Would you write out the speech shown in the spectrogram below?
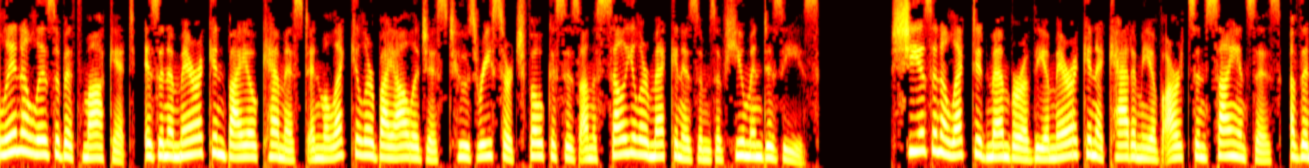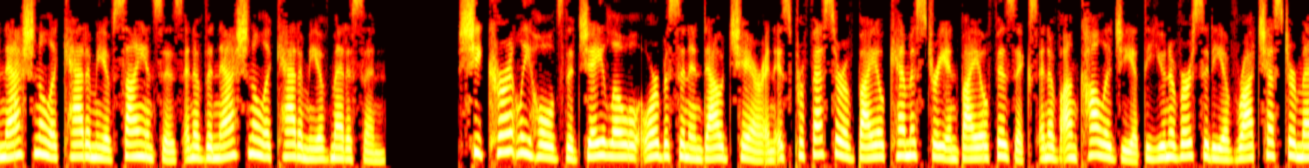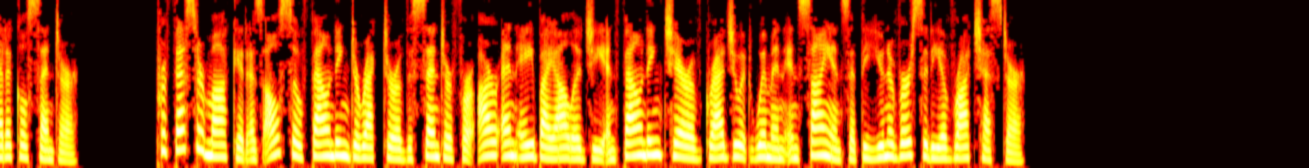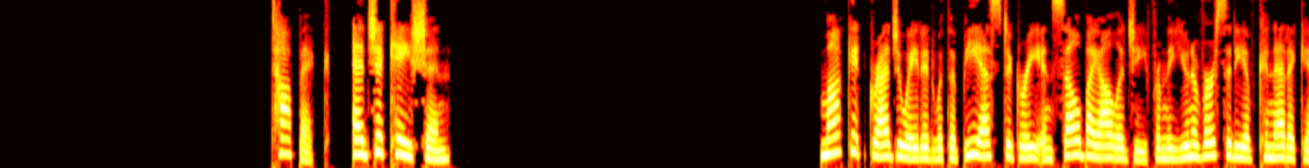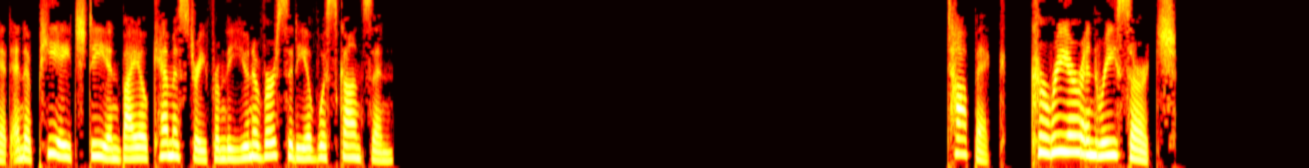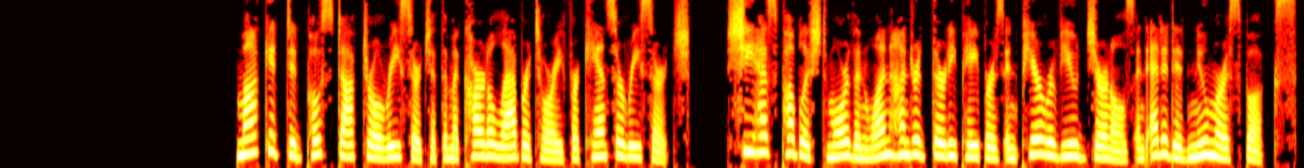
Lynne Elizabeth Maquat, is an American biochemist and molecular biologist whose research focuses on the cellular mechanisms of human disease. She is an elected member of the American Academy of Arts and Sciences, of the National Academy of Sciences and of the National Academy of Medicine. She currently holds the J. Lowell Orbison Endowed Chair and is Professor of Biochemistry and Biophysics and of Oncology at the University of Rochester Medical Center. Professor Maquat is also founding director of the Center for RNA Biology and founding chair of Graduate Women in Science at the University of Rochester. Topic: Education. Maquat graduated with a B.S. degree in cell biology from the University of Connecticut and a Ph.D. in biochemistry from the University of Wisconsin. Topic: Career and research. Maquat did postdoctoral research at the McArdle Laboratory for Cancer Research. She has published more than 130 papers in peer-reviewed journals and edited numerous books.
